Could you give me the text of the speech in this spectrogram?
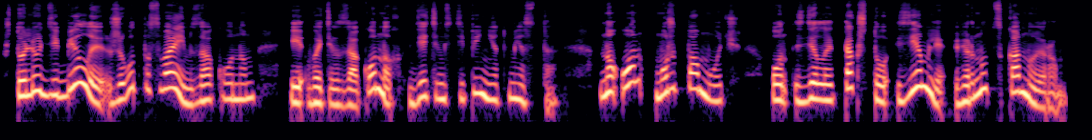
что люди белые живут по своим законам, и в этих законах детям степи нет места. Но он может помочь. Он сделает так, что земли вернутся к анойрам,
